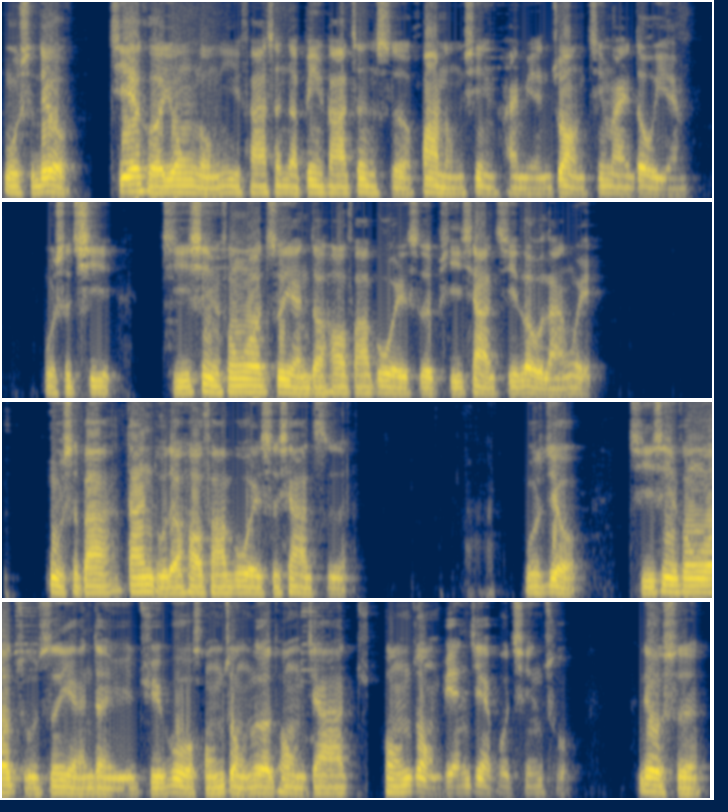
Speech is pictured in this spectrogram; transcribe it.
五十六，结和痈容易发生的并发症是化脓性海绵状静脉窦炎。五十七，急性蜂窝织炎的好发部位是皮下肌肉阑尾。五十八，单独的好发部位是下肢。五十九，急性蜂窝组织炎等于局部红肿热痛加红肿边界不清楚。六十，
